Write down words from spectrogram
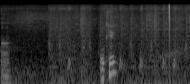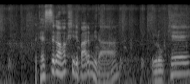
어. 오케이. 데스가 확실히 빠릅니다. 이렇게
